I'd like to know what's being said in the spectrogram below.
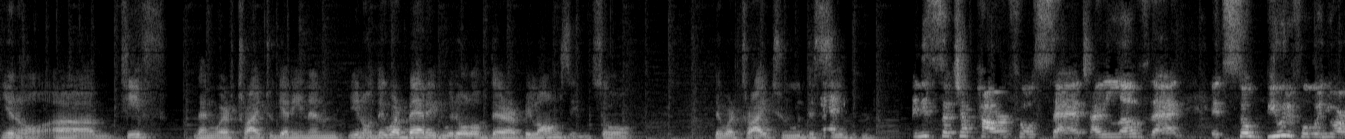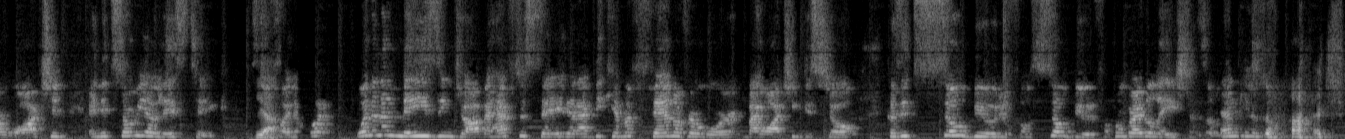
you know, um, thief. Then we were trying to get in, and you know they were buried with all of their belongings, so they were trying to deceive them. And it's such a powerful set. I love that. It's so beautiful when you are watching, and it's so realistic. Yeah. What what an amazing job! I have to say that I became a fan of your work by watching this show because it's so beautiful, so beautiful. Congratulations. Thank you so much.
